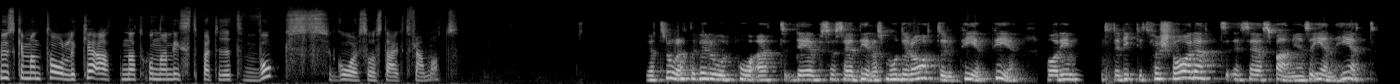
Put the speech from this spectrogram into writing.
Hur ska man tolka att nationalistpartiet Vox går så starkt framåt? Jag tror att det beror på att det så att säga, deras moderater, PP, har inte riktigt försvarat eh, säga, Spaniens enhet.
